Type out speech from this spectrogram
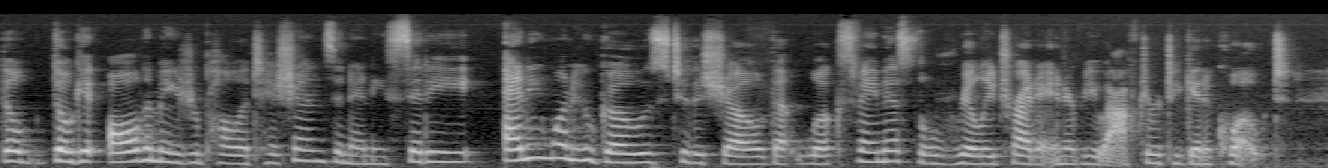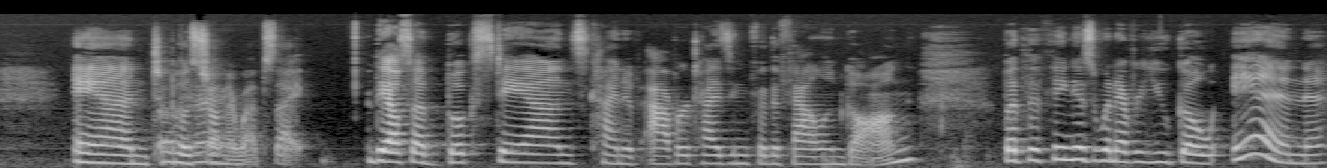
They'll, they'll get all the major politicians in any city. Anyone who goes to the show that looks famous, they'll really try to interview after to get a quote and to post on their website. They also have book stands, kind of advertising for the Falun Gong. But the thing is, whenever you go in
